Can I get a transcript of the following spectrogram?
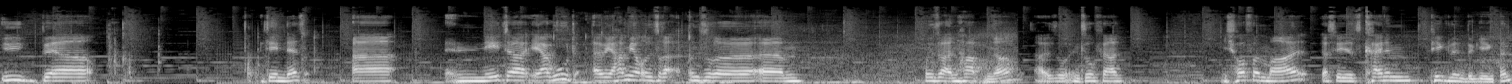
über den Netz. Äh, Nether. Ja gut, äh, wir haben ja unsere unsere ähm, unseren Hub, ne? Also insofern. Ich hoffe mal, dass wir jetzt keinem Piglin begegnen.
